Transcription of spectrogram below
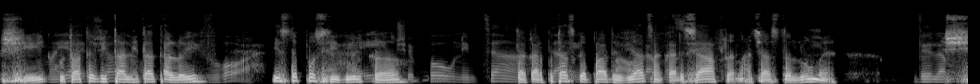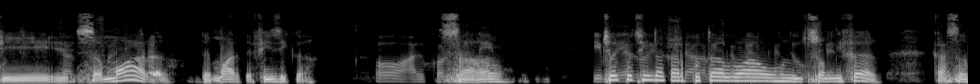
Și cu toată vitalitatea lui, este posibil că, dacă ar putea scăpa de viața în care se află în această lume și să moară de moarte fizică, sau cel puțin dacă ar putea lua un somnifer ca să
